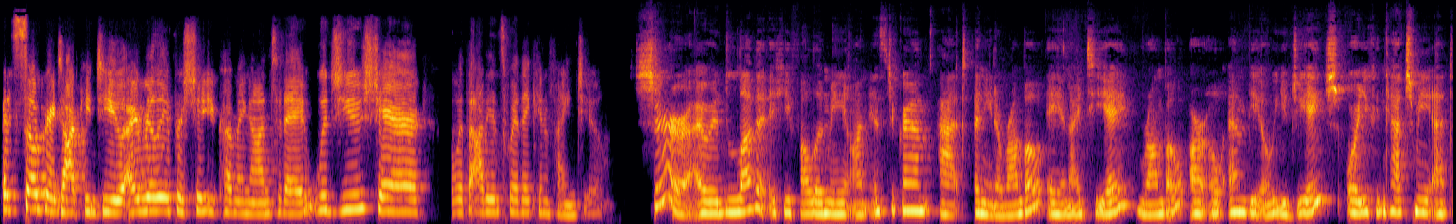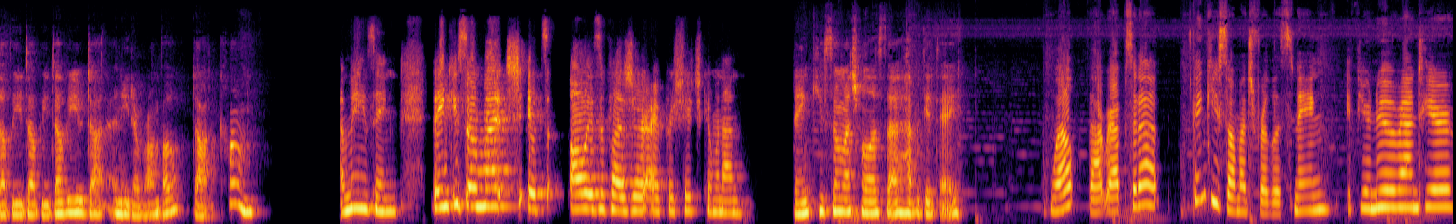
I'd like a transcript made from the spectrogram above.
it's so great talking to you. I really appreciate you coming on today. Would you share with the audience where they can find you? Sure. I would love it if you followed me on Instagram at Anita Rombough, A N I T A, Rombough, R O M B O U G H, or you can catch me at www.anitarombough.com. Amazing. Thank you so much. It's always a pleasure. I appreciate you coming on. Thank you so much, Melissa. Have a good day. Well, that wraps it up. Thank you so much for listening. If you're new around here,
